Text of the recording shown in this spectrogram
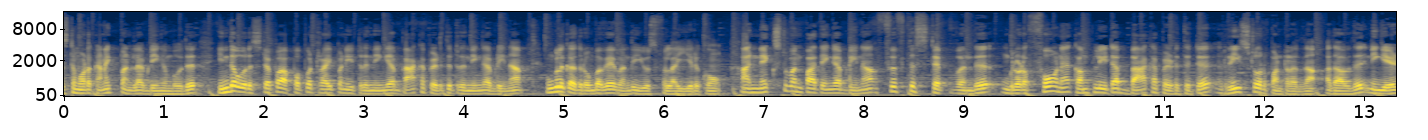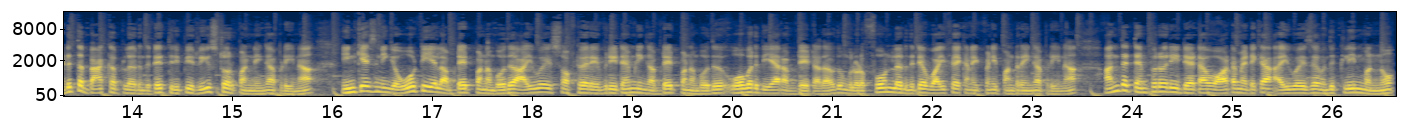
சிஸ்டமோட கனெக்ட் பண்ணல அப்படிங்கும்போது இந்த ஒரு ஸ்டெப்பை அப்பப்போ ட்ரை பண்ணிட்டு இருந்தீங்க. பேக்கப் எடுத்துகிட்டு இருந்தீங்க அப்படின்னா உங்களுக்கு உங்களுக்கு அது ரொம்பவே வந்து யூஸ்ஃபுல்லாக இருக்கும். அண்ட் நெக்ஸ்ட் ஒன் பார்த்தீங்க அப்படின்னா ஃபிஃப்த் ஸ்டெப் வந்து உங்களோட ஃபோனை கம்ப்ளீட்டாக பேக்கப் எடுத்துட்டு ரீஸ்டோர் பண்ணுறது தான் அதாவது நீங்கள் எடுத்த பேக்கப்பில் இருந்துட்டு திருப்பி ரீஸ்டோர் பண்ணீங்க அப்படின்னா இன்கேஸ் நீங்கள் ஓடிஎல் அப்டேட் பண்ணும்போது ஐஓஎஸ் சாஃப்ட்வேர் எவ்ரி டைம் நீங்கள் அப்டேட் பண்ணும்போது ஓவர் தி ஏர் அப்டேட் அதாவது உங்களோட ஃபோனில் இருந்துட்டு வைஃபை கனெக்ட் பண்ணி பண்ணுறீங்க அப்படின்னா அந்த டெம்பரரி டேட்டாவை ஆட்டோமேட்டிக்காக ஐஓஎஸை வந்து க்ளீன் பண்ணும்.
